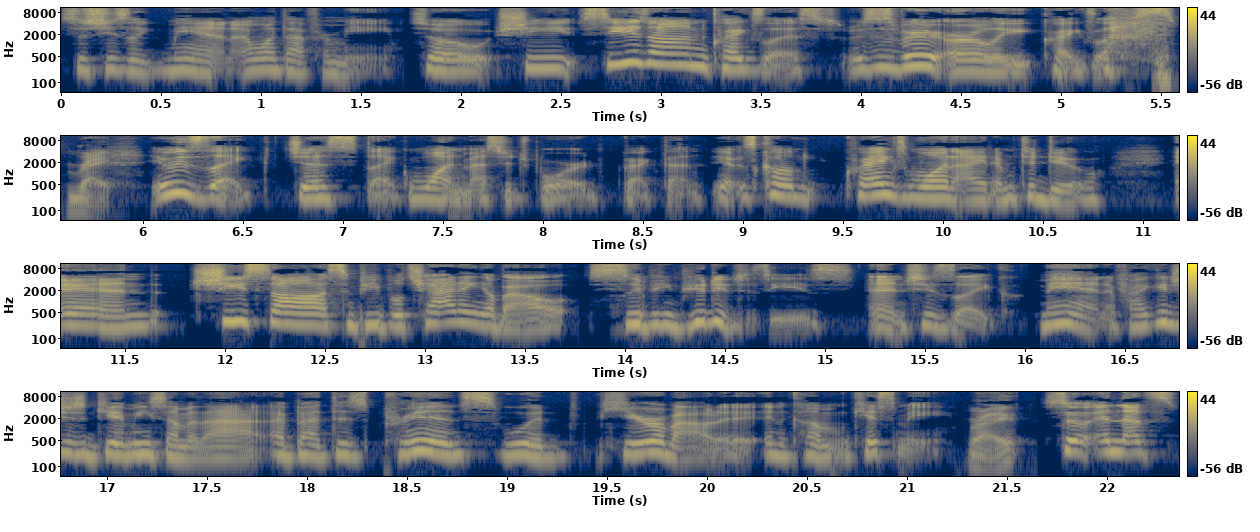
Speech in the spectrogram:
So she's like, man, I want that for me. So she sees on Craigslist. This is very early Craigslist. Right. It was like just like one message board back then. It was called Craig's One Item to Do. And she saw some people chatting about sleeping beauty disease. And she's like, man, if I could just get me some of that, I bet this prince would hear about it and come kiss me. Right. So, and that's,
